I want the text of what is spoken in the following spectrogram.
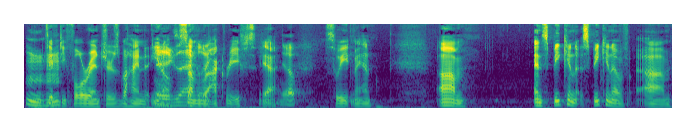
54 inches behind it. You know some Mm-hmm. Rock reefs. Yeah. Yep. Sweet man. Um, and speaking speaking of um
